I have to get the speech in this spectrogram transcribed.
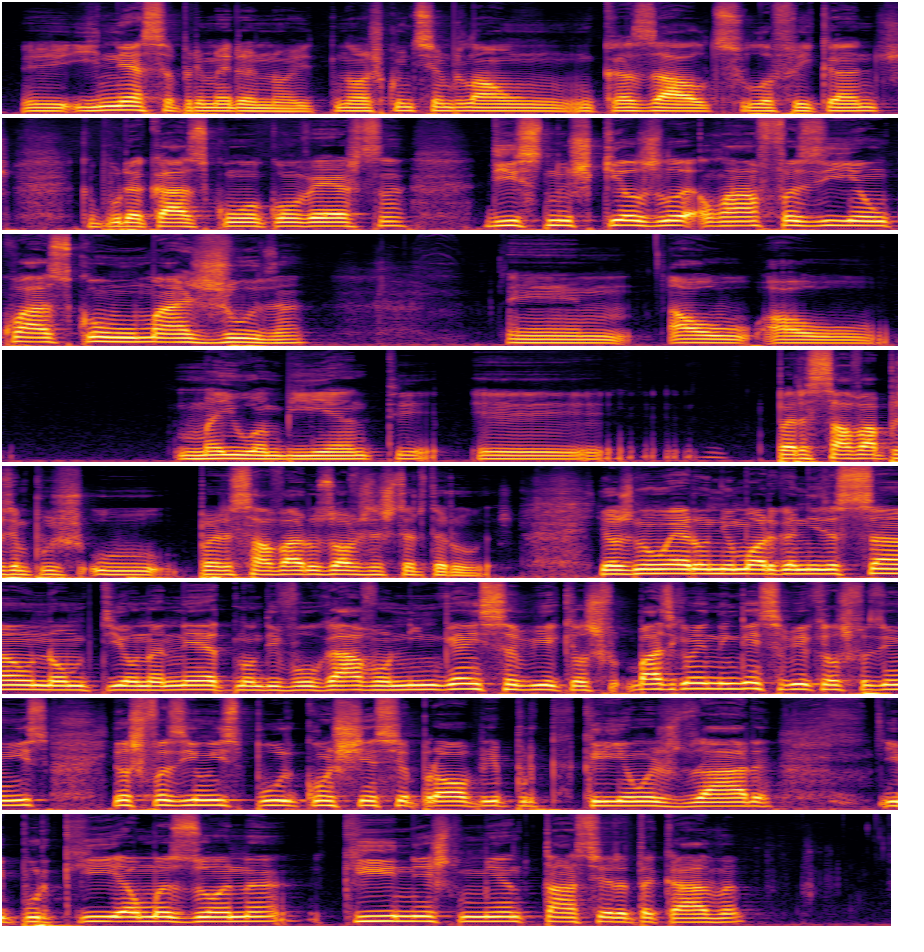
e, nessa primeira noite nós conhecemos lá um, um casal de sul-africanos que, por acaso, com a conversa, disse-nos que eles lá faziam quase como uma ajuda eh, ao, ao meio ambiente eh, para salvar, por exemplo, os, o, para salvar os ovos das tartarugas. Eles não eram nenhuma organização, não metiam na net, não divulgavam, ninguém sabia que eles, basicamente ninguém sabia que eles faziam isso. Eles faziam isso por consciência própria, porque queriam ajudar e porque é uma zona que neste momento está a ser atacada,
